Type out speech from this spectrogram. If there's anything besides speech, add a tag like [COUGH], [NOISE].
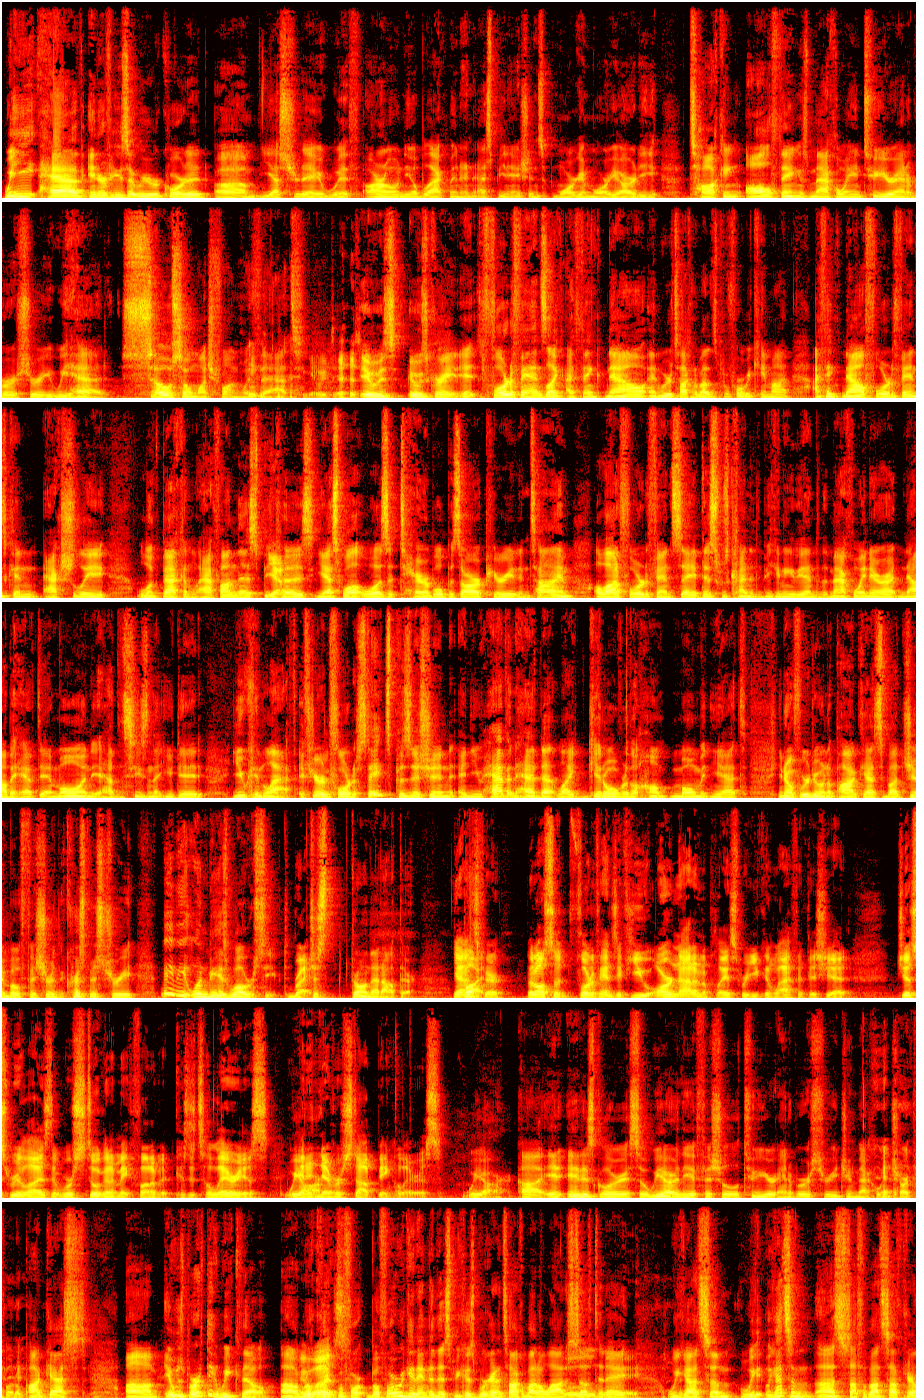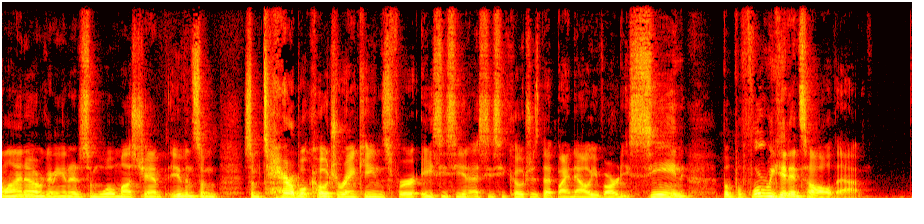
We have interviews that we recorded um, yesterday with our own Neil Blackman and SB Nation's Morgan Moriarty, talking all things McElwain two year anniversary. We had so so much fun with that. [LAUGHS] Yeah, we did. it was it was great. It, Florida fans like I think now, and we were talking about this before we came on. I think now Florida fans can actually look back and laugh on this Yeah. because yes, while it was a terrible, bizarre period in time, a lot of Florida fans say this was kind of the beginning of the end of the McElwain era. Now they have Dan Mullen. You have the season that you did. You can laugh if you're in Florida State's position and you haven't had that like get over the hump moment yet. You know, if we're doing a podcast about Jimbo Fisher and the Christmas tree, maybe it wouldn't be as well received. Right. Just throwing that out there. Yeah, But- that's fair. But also, Florida fans, if you are not in a place where you can laugh at this yet, just realize that we're still going to make fun of it because it's hilarious. We and are. it never stopped being hilarious. We are. Uh, it, it is glorious. So we are the official two-year anniversary Jim McElwain Shark Photo [LAUGHS] podcast. Um, it was birthday week though. Uh, real quick before before we get into this because we're going to talk about a lot of stuff Oh, today. boy. We got some we, we got some uh, stuff about South Carolina. We're going to get into some Will Muschamp, even some some terrible coach rankings for ACC and SEC coaches that by now you've already seen. But before we get into all that,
